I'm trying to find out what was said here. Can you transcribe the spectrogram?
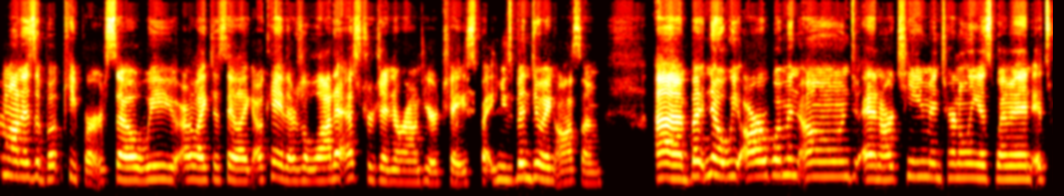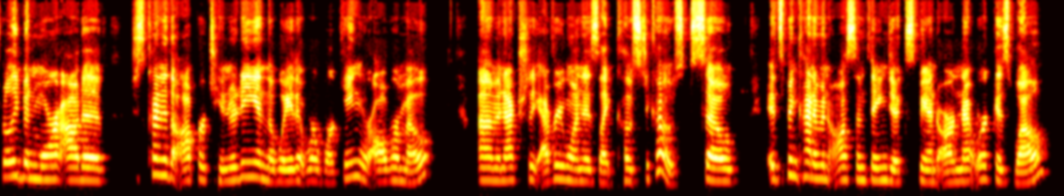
come on as a bookkeeper. So we are like to say, like, okay, there's a lot of estrogen around here, Chase, but he's been doing awesome. Uh, but no, we are women owned and our team internally is women. It's really been more out of just kind of the opportunity and the way that we're working. We're all remote. Um, and actually, everyone is like coast to coast. So it's been kind of an awesome thing to expand our network as well.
